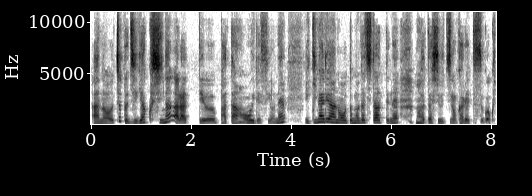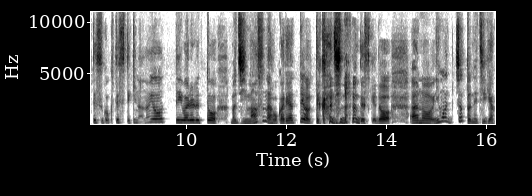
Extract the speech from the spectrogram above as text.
あのちょっと自虐しながらっていうパターン多いですよね。いきなりあのお友達と会ってね「まあ、私うちの彼ってすごくてすごくて素敵なのよ」って言われると、まあ、自慢すんなら他でやってよって感じになるんですけどあの日本ちょっとね自虐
